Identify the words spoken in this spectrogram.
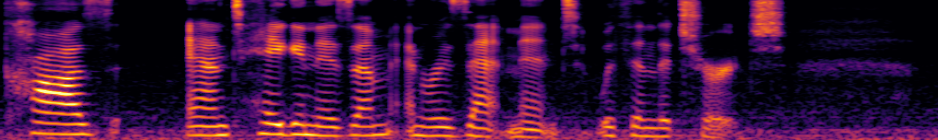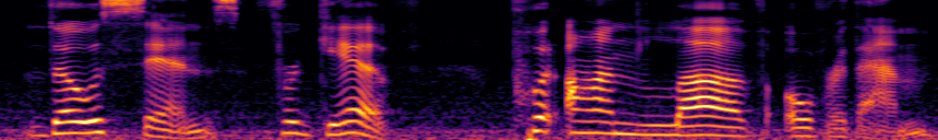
cause antagonism and resentment within the church. Those sins, forgive, put on love over them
